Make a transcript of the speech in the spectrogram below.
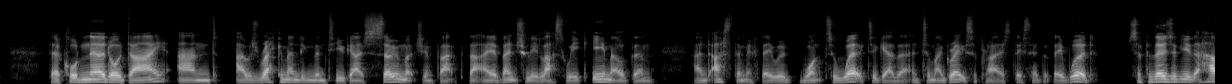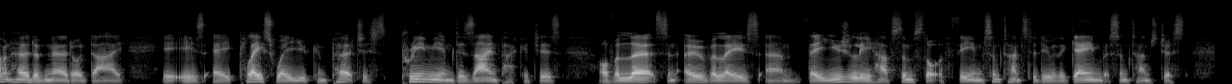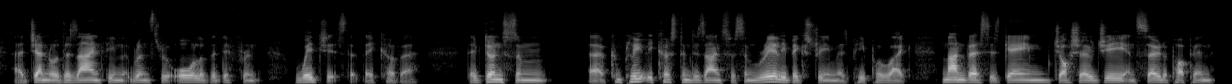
They're called Nerd or Die, and I was recommending them to you guys so much, in fact, that I eventually last week emailed them and asked them if they would want to work together, and to my great surprise, they said that they would. So, for those of you that haven't heard of Nerd or Die, it is a place where you can purchase premium design packages of alerts and overlays. Um, they usually have some sort of theme, sometimes to do with a game, but sometimes just a general design theme that runs through all of the different widgets that they cover. They've done some uh, completely custom designs for some really big streamers, people like Man vs. Game, JoshOG, and Sodapoppin.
